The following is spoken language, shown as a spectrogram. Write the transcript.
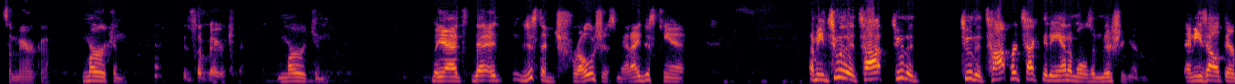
It's America. American, It's America. American. But yeah, it's that it, just atrocious, man. I just can't. I mean, two of the top, two of the, two of the top protected animals in Michigan, and he's out there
